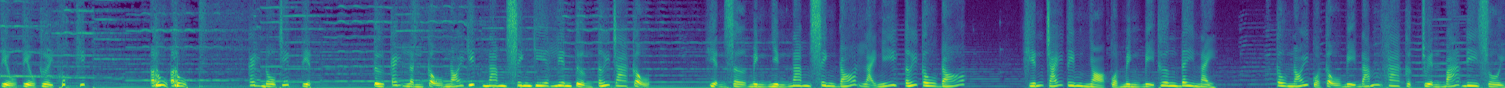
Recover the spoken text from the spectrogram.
tiểu tiểu cười khúc khích. Âu âu. Cái đồ chết tiệt từ cái lần cậu nói kiếp nam sinh kia liên tưởng tới cha cậu. Hiện giờ mình nhìn nam sinh đó lại nghĩ tới câu đó. Khiến trái tim nhỏ của mình bị thương đây này. Câu nói của cậu bị đám pha cực truyền bá đi rồi.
